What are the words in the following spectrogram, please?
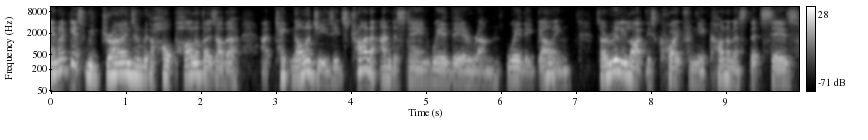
And I guess with drones and with a whole pile of those other uh, technologies, it's trying to understand where they're um, where they're going. So I really like this quote from The Economist that says,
